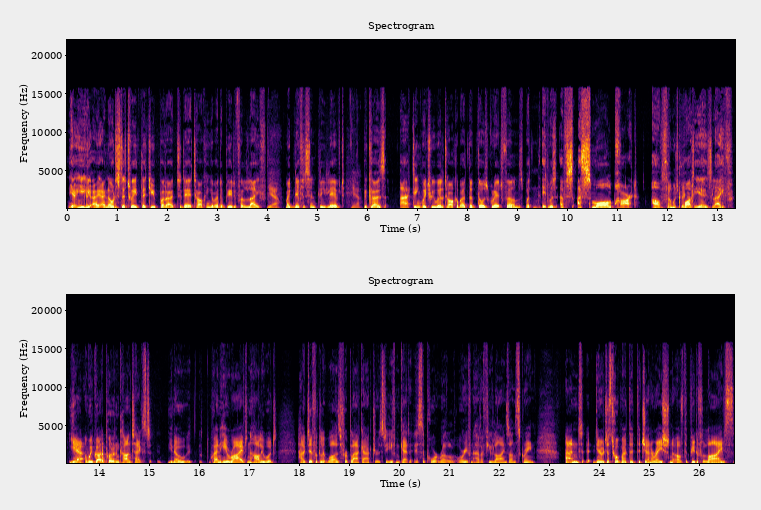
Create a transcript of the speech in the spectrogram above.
Yeah, okay. you, I, I, noticed a tweet that you put out today talking about a beautiful life, yeah. magnificently lived. Yeah. Because acting, which we will talk about the, those great films, but mm. it was a, a small part of so much bigger. what life. Yeah, and we've got to put it in context. You know, when he arrived in Hollywood, how difficult it was for black actors to even get a support role or even have a few lines on screen. And, you know, just talking about the, the generation of the beautiful lives,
